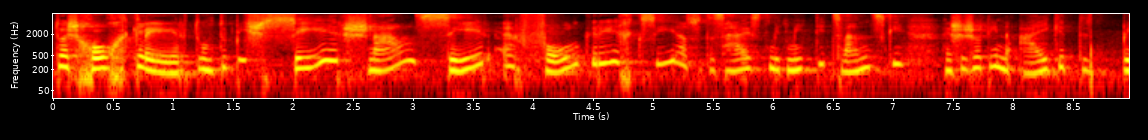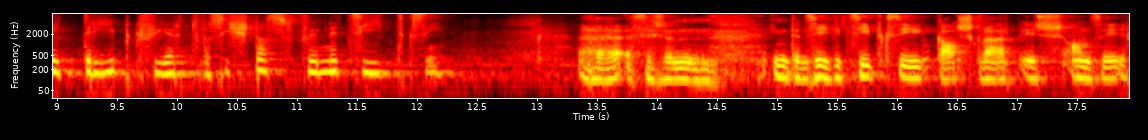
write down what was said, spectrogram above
Du hast Koch gelernt und du bist sehr schnell sehr erfolgreich. Also das heißt, mit Mitte 20 hast du schon deinen eigenen Betrieb geführt. Was ist das für eine Zeit? Äh, es ist eine intensive Zeit gewesen. Gastgewerbe ist an sich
